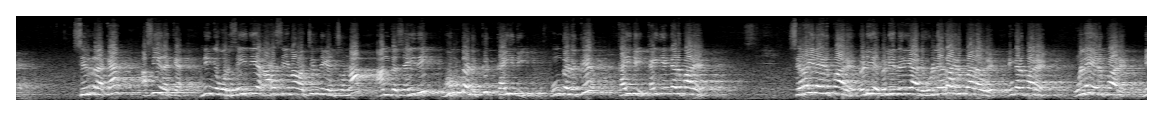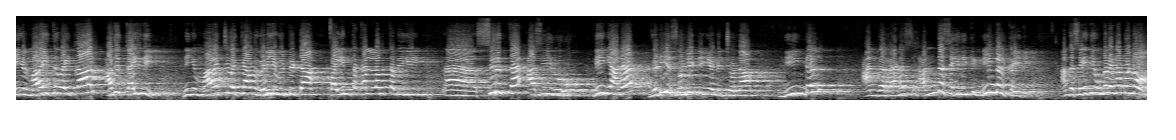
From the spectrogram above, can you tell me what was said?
சிறக்க அசீரக்க நீங்க ஒரு செய்தியை ரகசியமா வச்சிருந்தீங்கன்னு சொன்னா அந்த செய்தி உங்களுக்கு கைதி. உங்களுக்கு கைதி கைதி எங்க இருப்பாரு? சிறையில இருப்பாரு. வெளியே வெளியே தெரியாது. உள்ளே தான் இருப்பாரு அவரு. எங்க இருப்பாரு? உள்ளே இருப்பாரு. நீங்கள் மறைத்து வைத்தால் அது கைதி. நீங்க மறைச்சு வைக்காம வெளியே விட்டுட்டா ஃபைன் தகல்லம் தபிஹி சிறுத்த அசீருஹு. நீங்க அதை வெளியே சொல்லிட்டீங்கன்னு சொன்னா நீங்கள் அந்த ரகசிய அந்த செய்திக்கு நீங்கள் கைதி. அந்த செய்தி உங்களை என்ன பண்ணும்?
